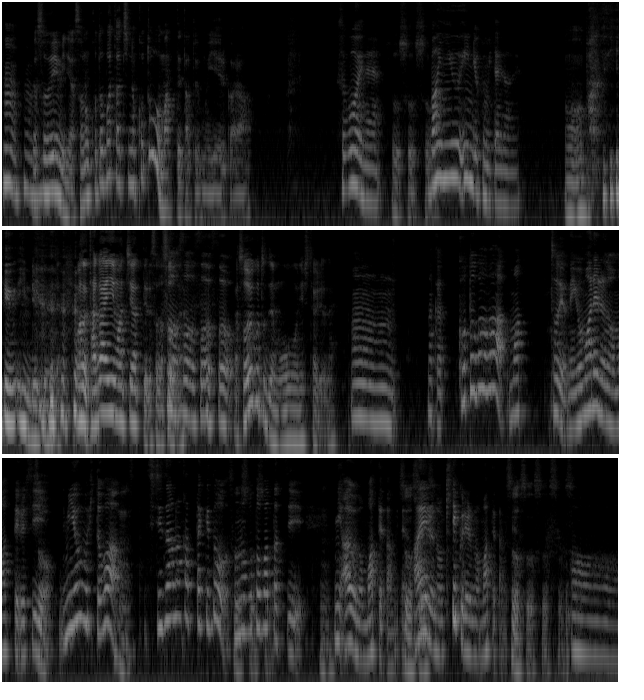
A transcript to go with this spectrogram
うんうんでそういう意味ではその言葉たちのことを待ってたとも言えるから。すごいね。そうそうそう。万有引力みたいだね。万有引力みたいな。まあ互いに間違ってる。そうそそううそうそうそう。そういうことでも往々にしたいよね。うんうん。なんか言葉は、ま、そうだよね。読まれるのを待ってるしそ読む人はうん知らなかったけど、その言葉たちうん。に会うのを待ってたみたいな。会えるのを来てくれるのを待ってたみたいな。そうそうそうそう。そうあ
